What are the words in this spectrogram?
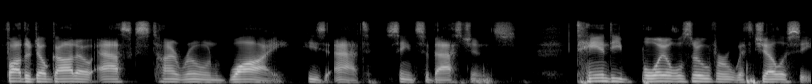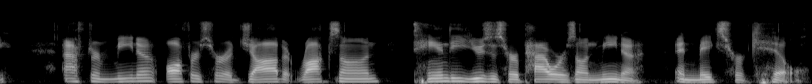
Father Delgado asks Tyrone why he's at St. Sebastian's. Tandy boils over with jealousy. After Mina offers her a job at Roxxon, Tandy uses her powers on Mina and makes her kill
